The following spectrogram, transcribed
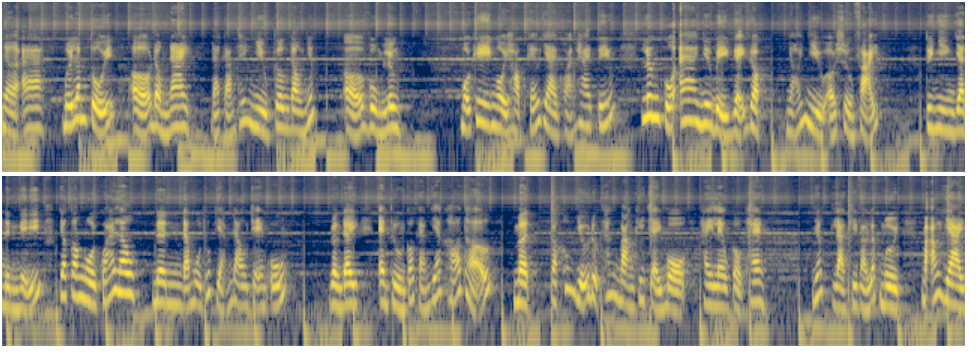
NA 15 tuổi ở Đồng Nai đã cảm thấy nhiều cơn đau nhức ở vùng lưng. Mỗi khi ngồi học kéo dài khoảng 2 tiếng, lưng của A như bị gãy gập, nhói nhiều ở sườn phải. Tuy nhiên gia đình nghĩ do con ngồi quá lâu nên đã mua thuốc giảm đau cho em uống. Gần đây, em thường có cảm giác khó thở, mệt và không giữ được thăng bằng khi chạy bộ hay leo cầu thang. Nhất là khi vào lớp 10, mặc áo dài,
